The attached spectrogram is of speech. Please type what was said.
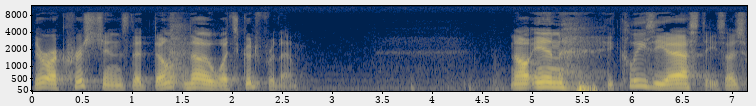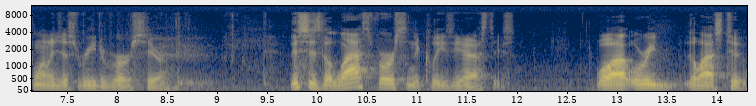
There are Christians that don't know what's good for them. Now, in Ecclesiastes, I just want to just read a verse here. This is the last verse in Ecclesiastes. Well, I will read the last two.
